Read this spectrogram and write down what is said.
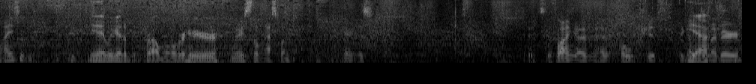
Why is it? Yeah, we got a big problem over here. Where's the last one? There it is. It's the flying guys that had it. Oh shit! They got Yeah. through my barrier.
